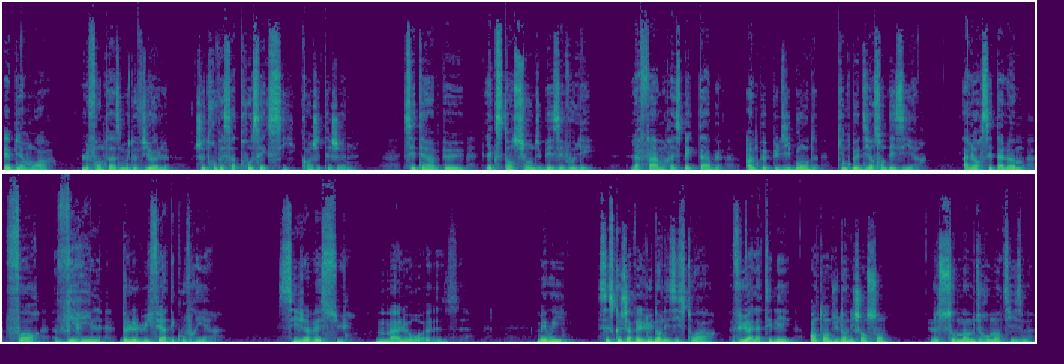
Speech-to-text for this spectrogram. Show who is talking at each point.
Speaker 1: Eh bien moi, le fantasme de viol, je trouvais ça trop sexy quand j'étais jeune. C'était un peu l'extension du baiser volé. La femme respectable, un peu pudibonde, qui ne peut dire son désir. Alors c'est à l'homme fort, viril, de le lui faire découvrir. Si j'avais su, malheureuse. Mais oui, c'est ce que j'avais lu dans les histoires, vu à la télé, entendu dans les chansons. Le summum du romantisme.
